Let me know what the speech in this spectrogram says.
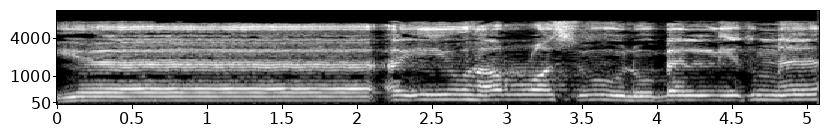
يا ايها الرسول بلغ ما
